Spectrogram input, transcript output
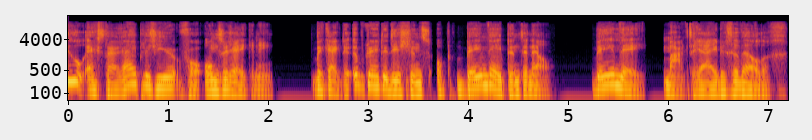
Uw extra rijplezier voor onze rekening. Bekijk de upgrade editions op bmw.nl. BMW maakt rijden geweldig.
